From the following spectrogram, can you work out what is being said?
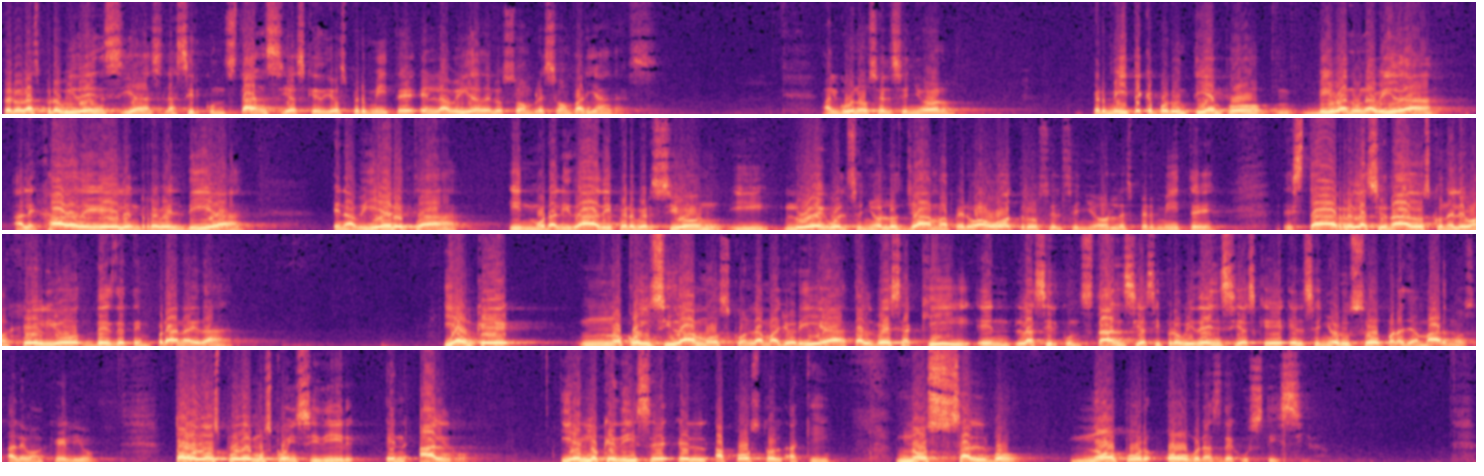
pero las providencias, las circunstancias que Dios permite en la vida de los hombres son variadas. Algunos el Señor permite que por un tiempo vivan una vida alejada de Él, en rebeldía, en abierta inmoralidad y perversión, y luego el Señor los llama, pero a otros el Señor les permite estar relacionados con el Evangelio desde temprana edad. Y aunque no coincidamos con la mayoría, tal vez aquí, en las circunstancias y providencias que el Señor usó para llamarnos al Evangelio, todos podemos coincidir en algo. Y es lo que dice el apóstol aquí. Nos salvó, no por obras de justicia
